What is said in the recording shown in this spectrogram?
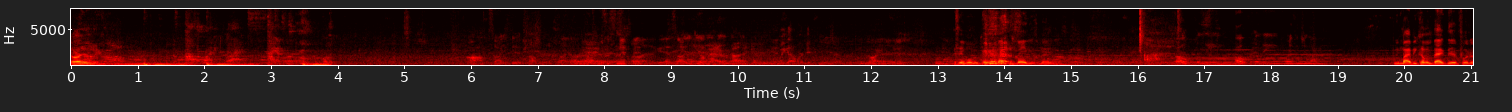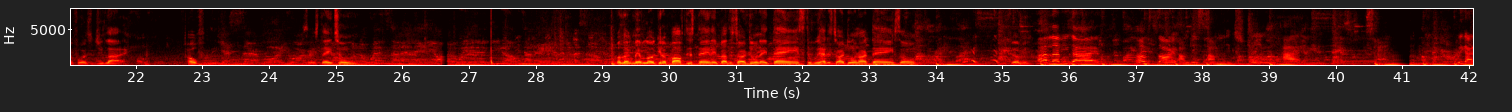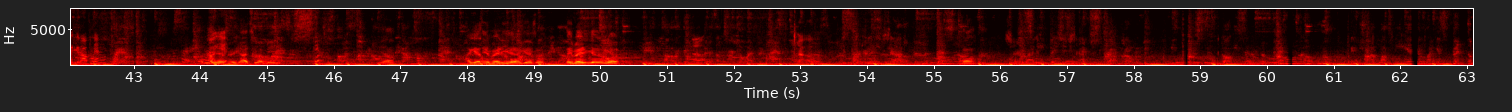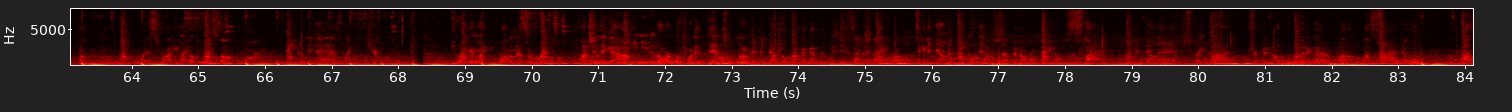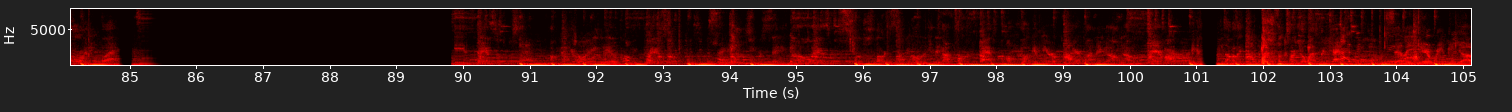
Oh, yeah. They said when we coming back to Vegas, baby. Hopefully, hopefully, 4th of July. We might be coming back there for the 4th of July. Hopefully. Hopefully. So stay tuned. But look, man, we're gonna get up off this thing. They about to start doing their thing, so we had to start doing our thing. So, you feel me? I love you guys. I'm sorry. I'm just, I'm extremely hot. We gotta get off now. Oh, yeah, they got to. I mean, yeah. I guess they're ready. Yeah, I guess. Huh? They ready yet or what? Uh-oh. Huh? You for the dental. I'm dipping down your I got the bitches on that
